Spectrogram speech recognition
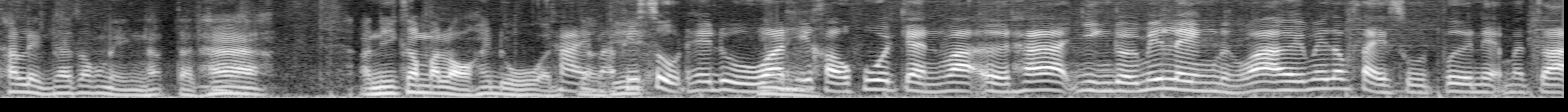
ถ้าเล็งได้ต้องเล็งนะแต่ถ้าอันนี้ก็มาลองให้ดูใช่อย่างมาที่พิสูจน์ให้ดูว่าอืมที่เขาพูดกันว่าเออถ้ายิงโดยไม่เล็งหรือว่าเฮ้ยไม่ต้องใส่สูตรปืนเนี่ยมันจะ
